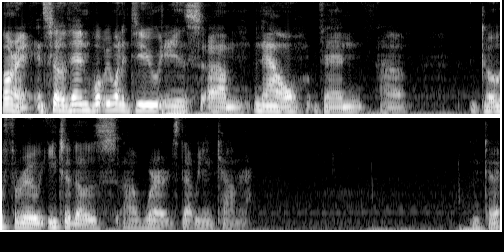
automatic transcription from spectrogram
All right, and so then what we want to do is um, now then uh, go through each of those uh, words that we encounter. Okay.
